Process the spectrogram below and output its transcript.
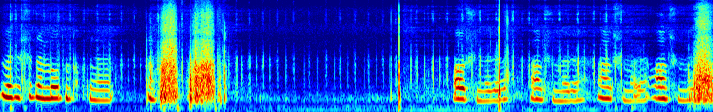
Böyle şuradan bir odun toplayayım hemen. Al şunları, al şunları, al şunları, al şunları.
